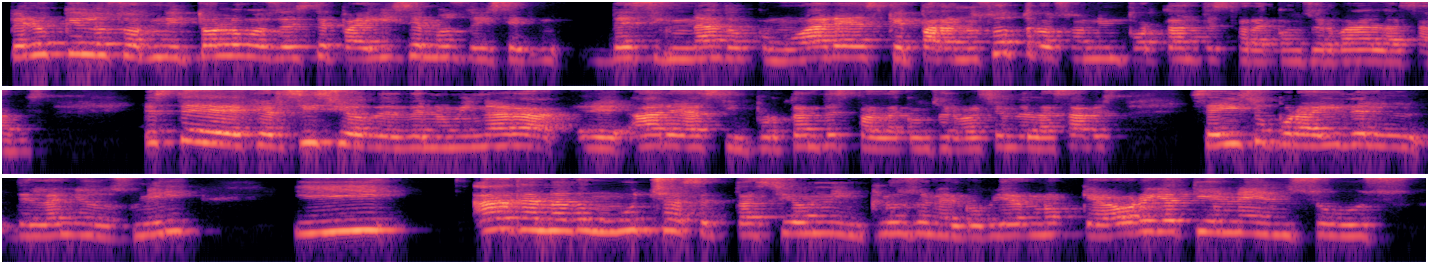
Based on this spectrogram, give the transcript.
pero que los ornitólogos de este país hemos designado como áreas que para nosotros son importantes para conservar a las aves. Este ejercicio de denominar eh, áreas importantes para la conservación de las aves se hizo por ahí del, del año 2000 y ha ganado mucha aceptación incluso en el gobierno, que ahora ya tiene en sus,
